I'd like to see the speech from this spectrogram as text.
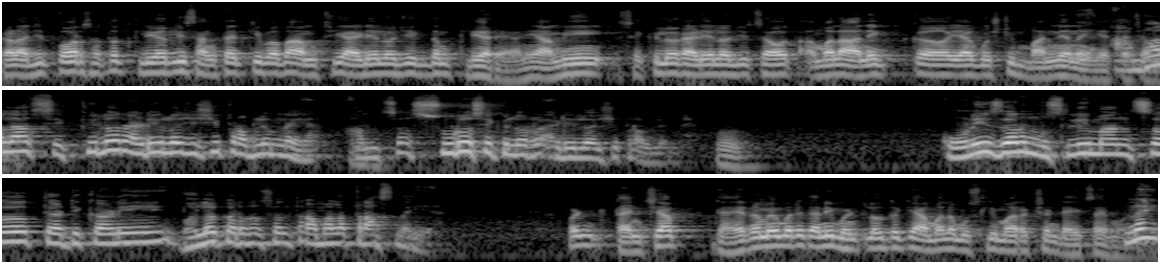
कारण अजित पवार सतत क्लिअरली सांगतायत की बाबा आमची आयडियोलॉजी एकदम क्लिअर आहे आणि आम्ही सेक्युलर आयडियोलॉजीचे आहोत. आम्हाला अनेक या गोष्टी मान्य नाही आहेत आम्हाला सेक्युलर आयडिओलॉजीशी प्रॉब्लेम नाही आहे. आमचं सुडो सेक्युलर आयडिओलॉजीशी प्रॉब्लेम आहे. कोणी जर मुस्लिमांचं त्या ठिकाणी भलं करत असेल तर आम्हाला त्रास नाही आहे. पण त्यांच्या जाहीरनाम्यामध्ये त्यांनी म्हटलं होतं की आम्हाला मुस्लिम आरक्षण द्यायचं आहे नाही.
